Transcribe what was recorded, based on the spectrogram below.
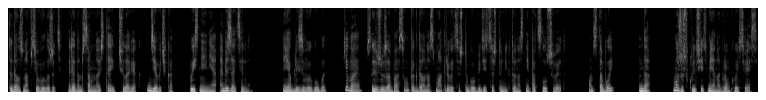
ты должна все выложить. Рядом со мной стоит человек. Девочка. Пояснение обязательно». Я облизываю губы, Киваю, слежу за Басом, когда он осматривается, чтобы убедиться, что никто нас не подслушивает. Он с тобой? Да. Можешь включить меня на громкую связь.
